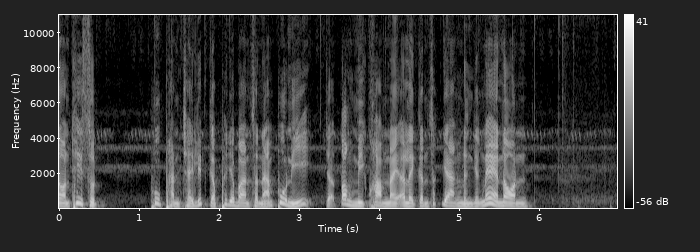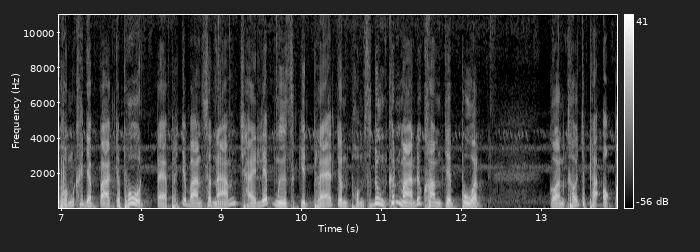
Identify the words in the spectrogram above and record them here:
นอนที่สุด ผู้พันชัยฤทธิ์กับพยาบาลสนามผู้นี้จะต้องมีความในอะไรกันสักอย่างหนึ่งอย่างแน่นอน ผมขยับปากจะพูด แต่พยาบาลสนามใช้เล็บมือสกิดแผลจนผมสะดุ้งขึ้นมาด้วยความเจ็บปวด ก่อนเขาจะผละออกไป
